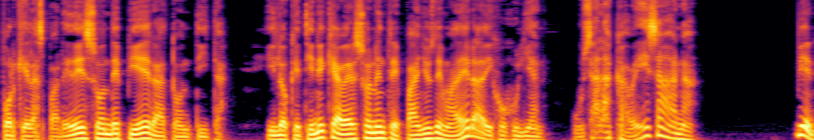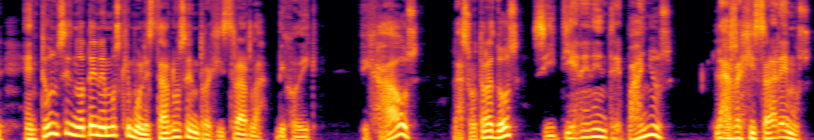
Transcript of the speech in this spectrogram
Porque las paredes son de piedra, tontita. Y lo que tiene que haber son entrepaños de madera, dijo Julián. Usa la cabeza, Ana. Bien, entonces no tenemos que molestarnos en registrarla, dijo Dick. Fijaos, las otras dos sí tienen entrepaños. Las registraremos.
